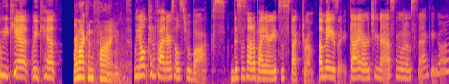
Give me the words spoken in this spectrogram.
we can't we can't We're not confined. we don't confine ourselves to a box. This is not a binary, it's a spectrum. Amazing. Gaia, aren't you gonna ask me what I'm snacking on?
